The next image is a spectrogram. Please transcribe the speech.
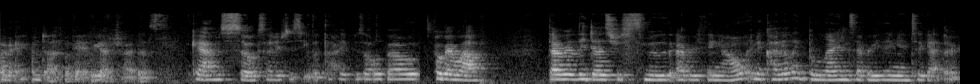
Okay, I'm done. Okay, we gotta try this. Okay, I'm so excited to see what the hype is all about. Okay, wow. That really does just smooth everything out and it kind of like blends everything in together.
